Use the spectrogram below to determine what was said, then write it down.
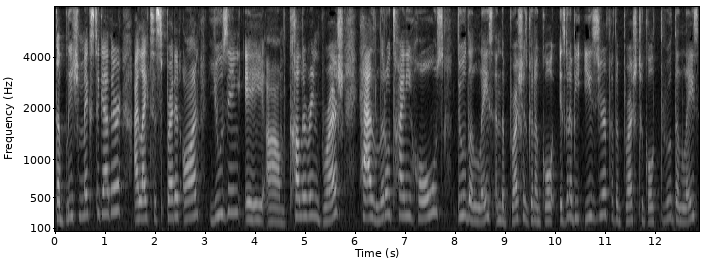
the bleach mix together i like to spread it on using a um, coloring brush. Has little tiny holes through the lace and the brush is gonna go it's gonna be easier for the brush to go through the lace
